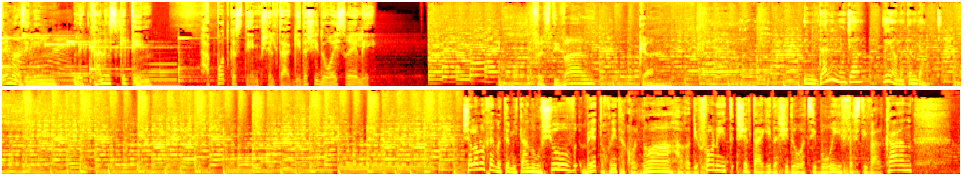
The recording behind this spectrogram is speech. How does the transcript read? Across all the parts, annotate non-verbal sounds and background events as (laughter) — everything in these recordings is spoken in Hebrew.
אתם מאזינים לכאן הסכתים, הפודקאסטים של תאגיד השידור הישראלי. פסטיבל כאן. עם דני מוג'ה ויונתן גת. שלום לכם, אתם איתנו שוב בתוכנית הקולנוע הרדיופונית של תאגיד השידור הציבורי פסטיבל כאן.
